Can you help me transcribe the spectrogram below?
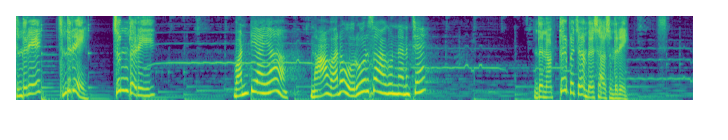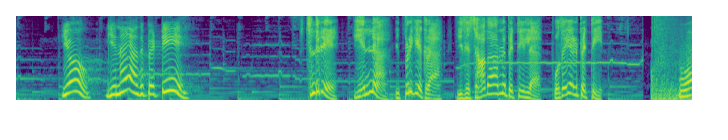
சுந்தரி சுந்தரி சுந்தரி. வந்துட்டியாயா நான் வர ஒரு வருஷம் ஆகும்னு நினச்சேன். இந்த நக்தல் பிரச்சனை பேசா சுந்தரி. யோ என்ன அது பெட்டி? சுந்தரி என்ன இப்படி கேக்குற? இது சாதாரண பெட்டி இல்ல புதையல் பெட்டி. ஓ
